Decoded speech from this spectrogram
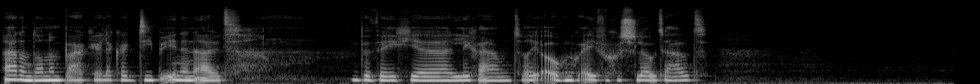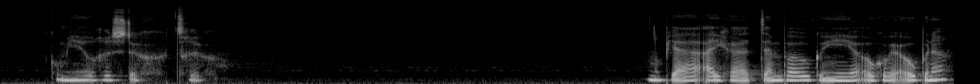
Adem dan een paar keer lekker diep in en uit. Beweeg je lichaam terwijl je ogen nog even gesloten houdt. Kom je heel rustig terug. op je eigen tempo kun je je ogen weer openen.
